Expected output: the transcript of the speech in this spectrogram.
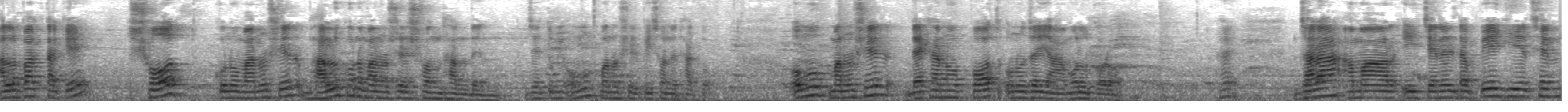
আল্লাপাক তাকে সৎ কোনো মানুষের, ভালো কোনো মানুষের সন্ধান দেন যে তুমি অমুক মানুষের পিছনে থাকো। অমুক মানুষের দেখানো পথ অনুযায়ী আমল করো। হ্যাঁ? যারা আমার এই চ্যানেলটা পেয়ে গিয়েছেন,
